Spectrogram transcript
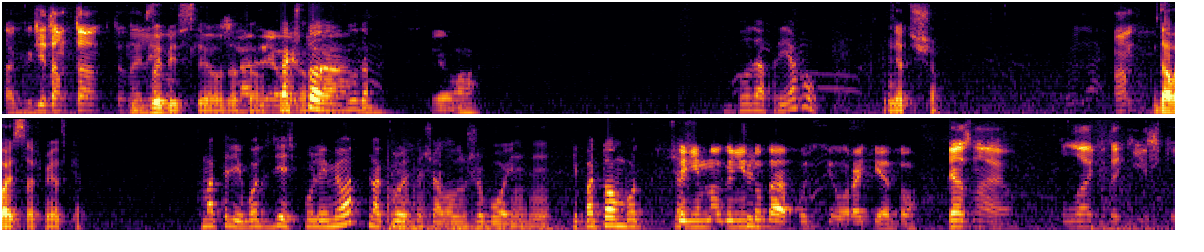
Так, где там танк-то налево? Выбей слева, да, там. Налево. Так что, Да. Блуда, Слева. Блуда приехал? Нет еще. А? Давай, ставь метки. Смотри, вот здесь пулемет накрой сначала, он живой. Мгм. И потом вот Ты сейчас... немного не чуть- туда опустил ракету. Я знаю. Лаги такие, что...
